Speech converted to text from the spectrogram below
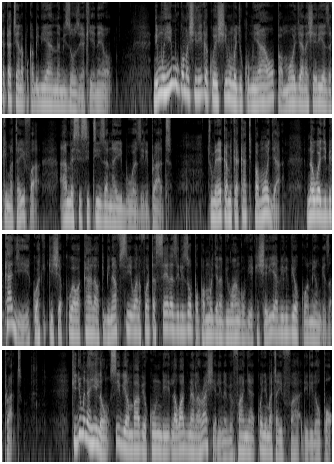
yakati yanapokabiliana na mizozo ya kieneo. Ni muhimu kwa mashirika kuheshimu majukumu yao pamoja na sheria za kimataifa, amesisitiza naibu waziri Pratt. Tumeweka mikakati pamoja na uwajibikaji kuhakikisha kuwa wakala wa kibinafsi wanafuata sera zilizopo pamoja na viwango vya kisheria vilivyoko, ameongeza Pratt. Kinyume na hilo, sivyo ambavyo kundi la Wagner la Russia linavyofanya kwenye mataifa lililopo.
